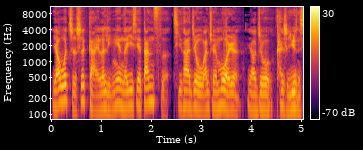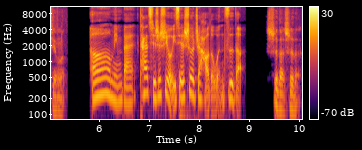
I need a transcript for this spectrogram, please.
然后我只是改了里面的一些单词，其他就完全默认，然后就开始运行了。哦，明白。它其实是有一些设置好的文字的。是的，是的。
